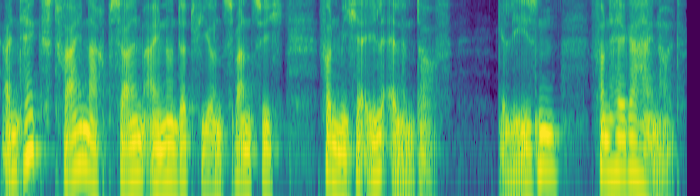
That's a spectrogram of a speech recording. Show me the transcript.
Ein Text frei nach Psalm 124 von Michael Ellendorf. Gelesen von Helga Heinold.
